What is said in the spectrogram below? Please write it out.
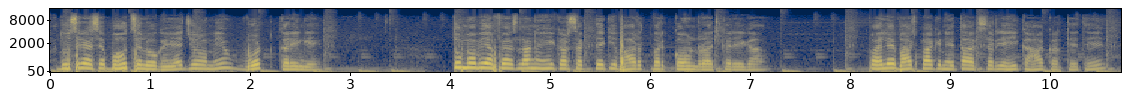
दूसरे ऐसे बहुत से लोग हैं जो हमें वोट करेंगे। तुम अब यह फैसला नहीं कर सकते कि भारत पर कौन राज करेगा। पहले भाजपा के नेता अक्सर यही कहा करते थे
